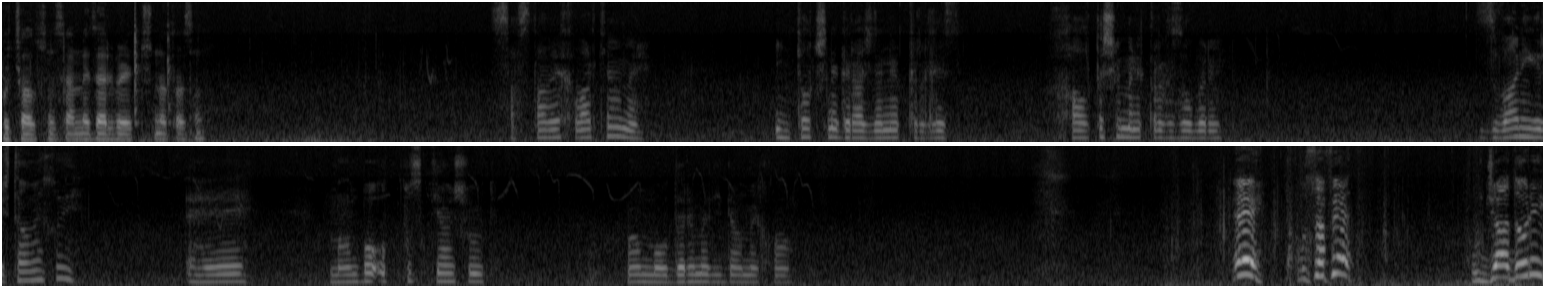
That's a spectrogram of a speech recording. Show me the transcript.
пуч алышын сен медаль берип түшүнүп атасың составе хвартияны ин точно граждане кыргыз халта шамани кыргыз обарин звани гирифта мехоҳӣ э ман бо отпуск тиан шуд. Ман модарима дида мехоҳам. Эй мусафир ҳуҷҷат дорӣ?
